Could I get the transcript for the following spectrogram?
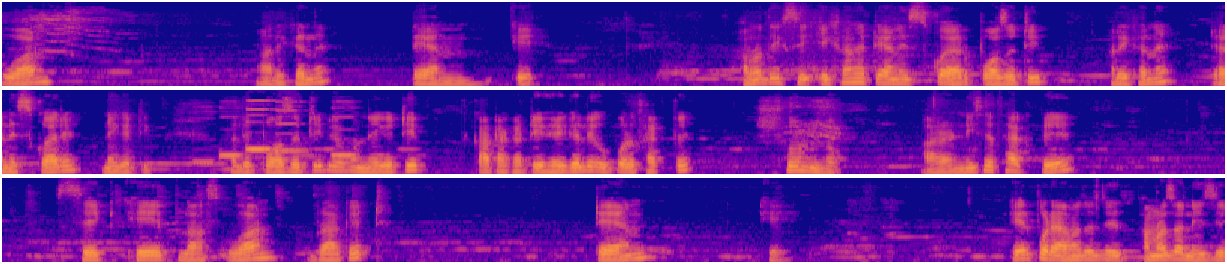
ওয়ান আর এখানে টেন এ আমরা দেখছি এখানে টেন স্কোয়ার পজিটিভ আর এখানে টেন স্কোয়ারে নেগেটিভ তাহলে পজিটিভ এবং নেগেটিভ কাটাকাটি হয়ে গেলে উপরে থাকবে শূন্য। আর নিচে থাকবে sec A plus one bracket ten A এরপরে আমাদের যে, আমরা জানি যে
